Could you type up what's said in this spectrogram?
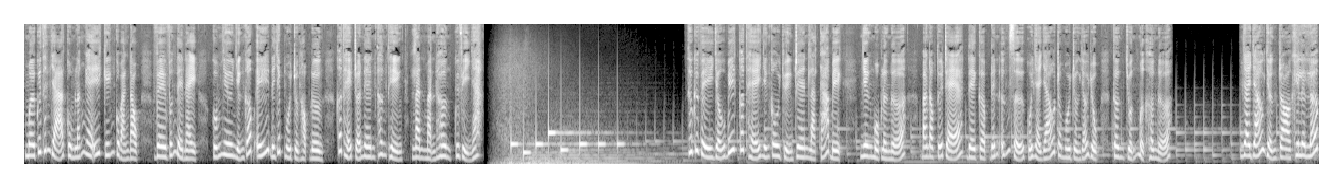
Mời quý thính giả cùng lắng nghe ý kiến của bạn đọc về vấn đề này cũng như những góp ý để giúp môi trường học đường có thể trở nên thân thiện, lành mạnh hơn quý vị nhé. Thưa quý vị, dẫu biết có thể những câu chuyện trên là cá biệt, nhưng một lần nữa, bạn đọc tuổi trẻ đề cập đến ứng xử của nhà giáo trong môi trường giáo dục cần chuẩn mực hơn nữa. Nhà giáo giận trò khi lên lớp,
